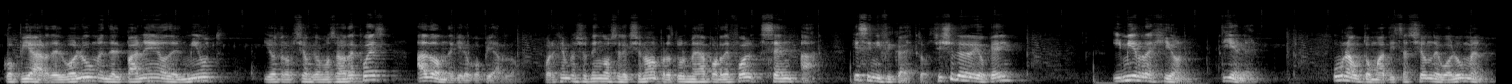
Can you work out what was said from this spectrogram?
copiar del volumen, del paneo, del mute y otra opción que vamos a ver después, a dónde quiero copiarlo. Por ejemplo, yo tengo seleccionado, Pro Tools me da por default Send A. ¿Qué significa esto? Si yo le doy OK y mi región tiene una automatización de volumen,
